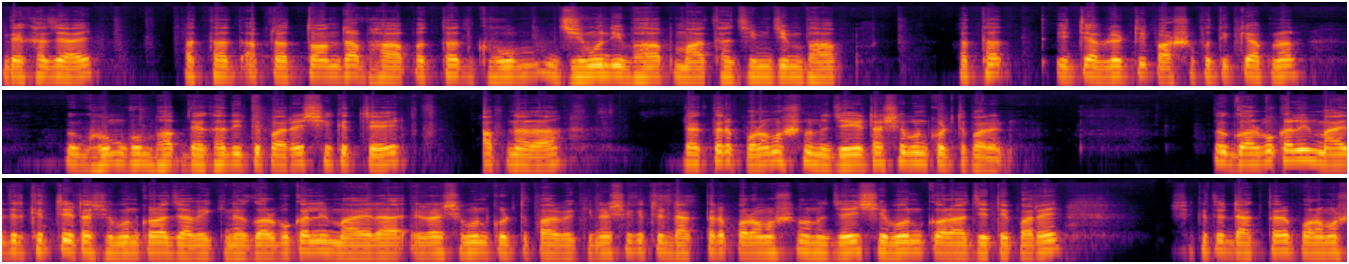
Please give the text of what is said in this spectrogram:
দেখা যায়, অর্থাৎ আপনার তন্দ্রা ভাব, অর্থাৎ ঘুম, ঝিমুনি ভাব, মাথা ঝিমঝিম ভাব, অর্থাৎ এই ট্যাবলেটটির পার্শ্ব প্রতিক্রিয়া আপনার ঘুম ঘুম ভাব দেখা দিতে পারে। সেক্ষেত্রে আপনারা ডাক্তারের পরামর্শ অনুযায়ী এটা সেবন করতে পারেন। তো গর্ভকালীন মায়েদের ক্ষেত্রে এটা সেবন করা যাবে কিনা, গর্ভকালীন মায়েরা এরা সেবন করতে পারবে কিনা, সেক্ষেত্রে ডাক্তারের পরামর্শ অনুযায়ী সেবন করা যেতে পারে। সেক্ষেত্রে ডাক্তারের পরামর্শ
